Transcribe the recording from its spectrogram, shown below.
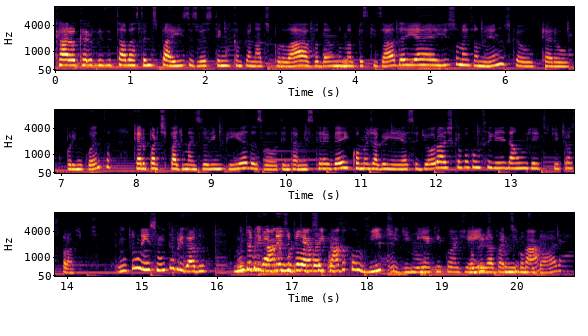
Cara, eu quero visitar bastantes países, ver se tem uns campeonatos por lá, vou dando uma pesquisada e é isso mais ou menos que eu quero por enquanto. Quero participar de mais Olimpíadas, vou tentar me inscrever e como eu já ganhei essa de ouro, acho que eu vou conseguir dar um jeito de ir para as próximas. Então é isso, muito obrigado. Muito obrigada Deise, por ter aceitado o convite de vir aqui com a gente, Obrigado por me participar. convidar.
